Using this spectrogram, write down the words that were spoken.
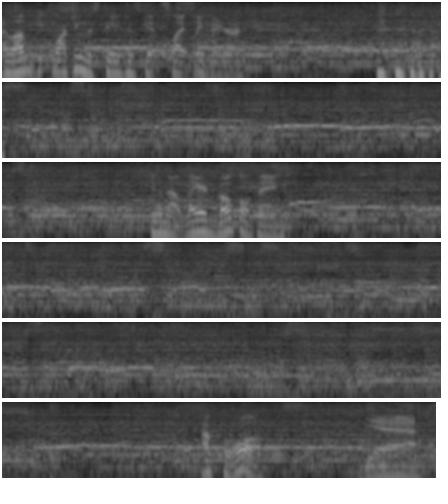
I love watching the stages get slightly bigger. Doing that layered vocal thing. How cool. Yeah.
